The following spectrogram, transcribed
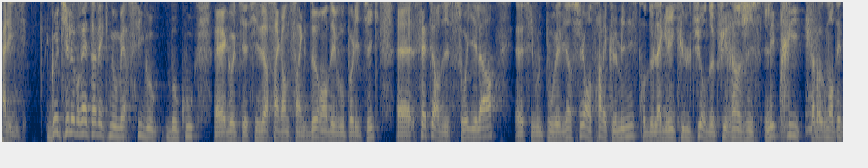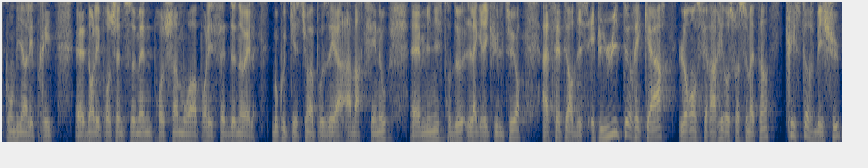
à l'Élysée. Gauthier Lebret avec nous. Merci beaucoup, eh, Gauthier. 6h55, deux rendez-vous politiques. 7h10, eh, soyez là, eh, si vous le pouvez, bien sûr. On sera avec le ministre de l'Agriculture depuis Ringis. Les prix, ça va augmenter de combien les prix? Dans les prochaines semaines, prochains mois pour les fêtes de Noël Beaucoup de questions à poser à, Marc Fesneau, ministre de l'Agriculture, à 7h10. Et puis 8h15, Laurence Ferrari reçoit ce matin Christophe Béchu,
